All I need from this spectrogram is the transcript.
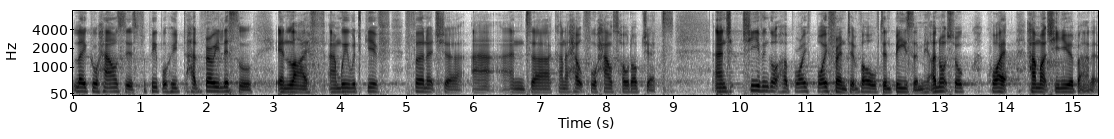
local houses for people who had very little in life. And we would give furniture uh, and uh, kind of helpful household objects. And she even got her boy- boyfriend involved in Besom. I'm not sure quite how much he knew about it,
